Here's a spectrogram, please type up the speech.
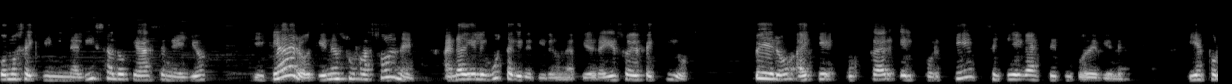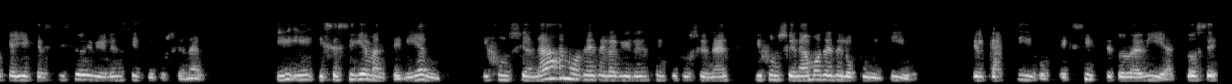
cómo se criminaliza lo que hacen ellos. Y claro, tienen sus razones. A nadie le gusta que te tiren una piedra y eso es efectivo. Pero hay que buscar el por qué se llega a este tipo de violencia. Y es porque hay ejercicio de violencia institucional. Y, y se sigue manteniendo. Y funcionamos desde la violencia institucional y funcionamos desde lo punitivo. El castigo existe todavía. Entonces,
